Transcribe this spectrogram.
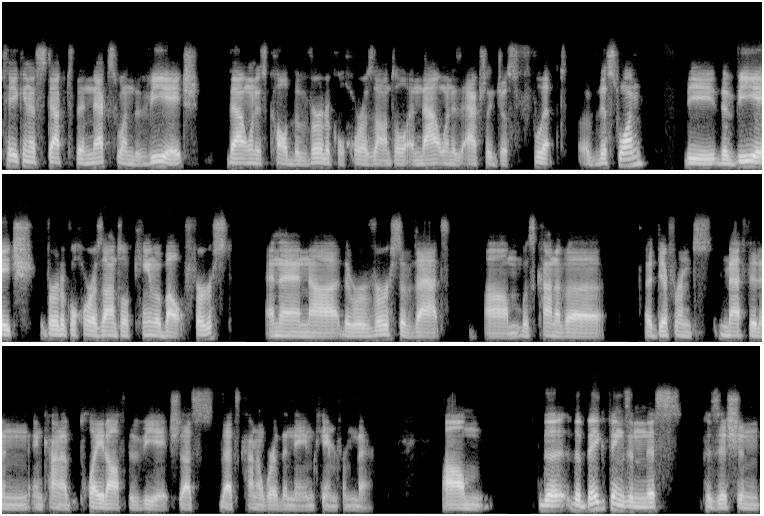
taking a step to the next one, the VH, that one is called the vertical horizontal, and that one is actually just flipped of this one. The, the VH vertical horizontal came about first, and then uh, the reverse of that um, was kind of a, a different method and, and kind of played off the VH. That's, that's kind of where the name came from there. Um, the, the big things in this position,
